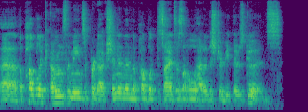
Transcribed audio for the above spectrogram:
Uh, the public owns the means of production, and then the public decides as a whole how to distribute those goods.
